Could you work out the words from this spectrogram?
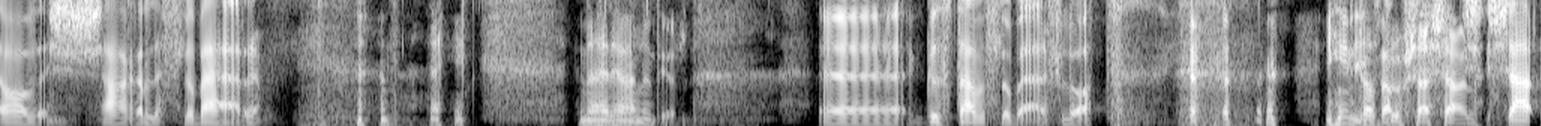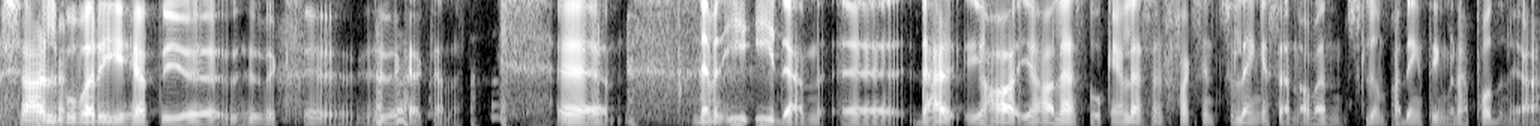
av mm. Charles Flaubert? Nej. Nej, det har jag inte gjort. Eh, Gustave Flaubert, förlåt. Inte hans brorsa Charles. Charles Bovary heter ju huvud, eh, huvudkaraktären. Eh, nej men i, i den, eh, det här, jag, har, jag har läst boken, jag läste den för faktiskt inte så länge sedan av en slump, hade ingenting med den här podden att göra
